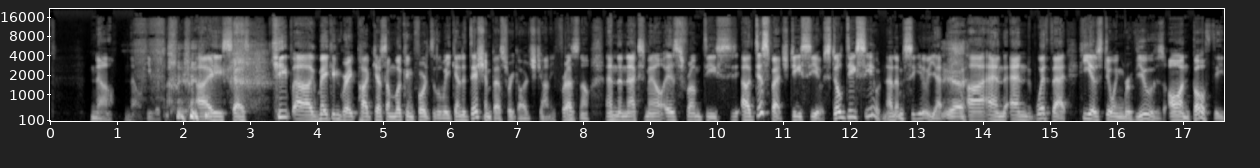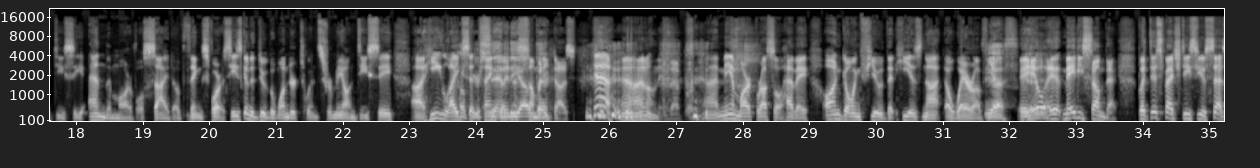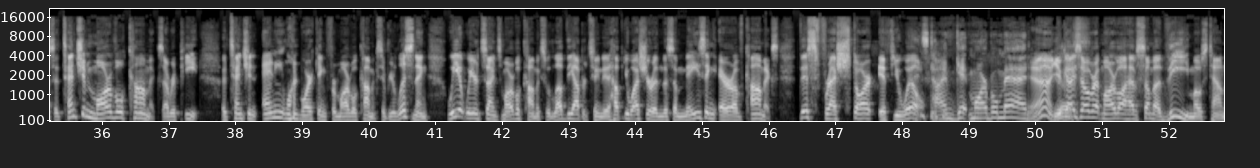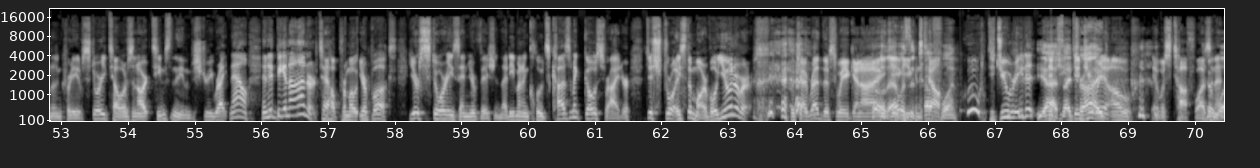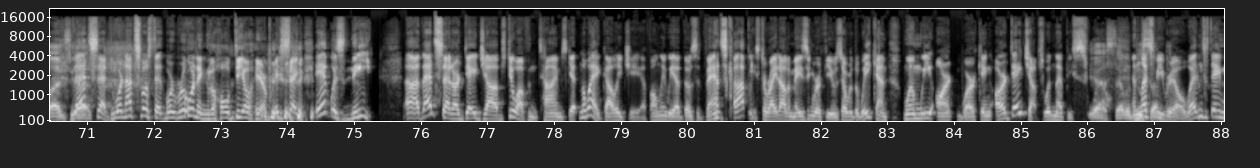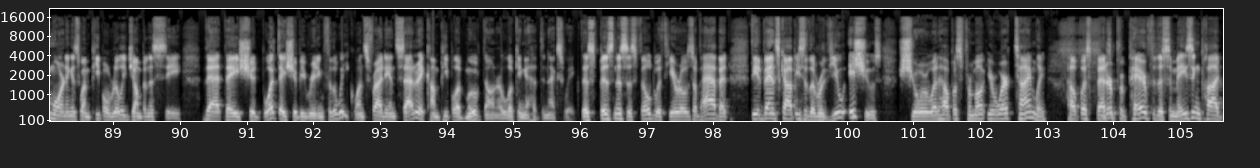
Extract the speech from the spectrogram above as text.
No, no, he would not. uh, he says, "Keep uh, making great podcasts. I'm looking forward to the weekend edition. Best regards, Johnny Fresno." And the next mail is from DC uh, Dispatch DCU, still DCU, not MCU yet. yeah. Uh, and and with that, he is doing reviews on both the DC and the Marvel side of things for us. He's going to do the Wonder Twins for me on DC. Uh, he likes your it. Thank goodness somebody there. does. Yeah, yeah, I don't need that book. Uh, me and Mark Russell have a ongoing feud that he is not aware of yet. Yes. Yeah, He'll, yeah. it- maybe someday. But Dispatch DCU says, attention Marvel Comics. I repeat, attention anyone working for Marvel Comics. If you're listening, we at Weird Science Marvel Comics would love the opportunity to help you usher in this amazing era of comics, this fresh start, if you will. It's time to get Marble mad. Yeah, you Yes. guys over at Marvel have some of the most talented and creative storytellers and art teams in the industry right now, and it'd be an honor to help promote your books, your stories, and your vision. That even includes Cosmic Ghost Rider destroys the Marvel universe, which I read this week, and I oh, that you, was you a can tough tell. one. Whew, did you read it? Yes, did you, I did tried. You read it? Oh, it was tough, wasn't it it? was. That said, we're not supposed to. We're ruining the whole deal here by saying it was neat. Uh, that said, our day jobs do oftentimes get in the way. Golly gee, if only we had those advanced copies to write out amazing reviews over the weekend when we aren't working our day jobs. Wouldn't that be swell? Yes, that would And let's be real. Wednesday morning is when people really jump in to see that they should what they should be reading for the week. Once Friday and Saturday come, people have moved on or looking ahead to next week. This business is filled with heroes of habit. The advanced copies of the review issues sure would help us promote your work timely, help us better prepare for this amazing podcast.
